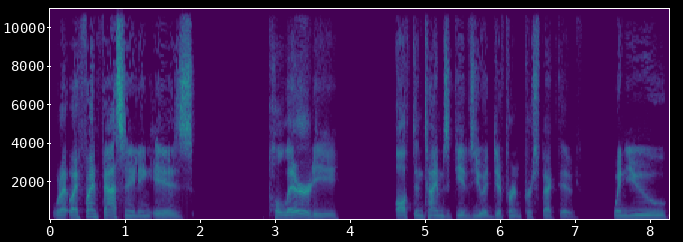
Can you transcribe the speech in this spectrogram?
what I, what I find fascinating is polarity oftentimes gives you a different perspective. When you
